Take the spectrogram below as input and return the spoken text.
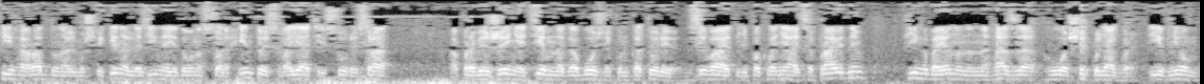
фиха раддун аль мушрикин аль-лазина ядуна салахин, то есть в аяте из суры Исра опровержение тем многобожникам, которые взывают или поклоняются праведным, фига баяну на нагаза гуа ширкуль И в нем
